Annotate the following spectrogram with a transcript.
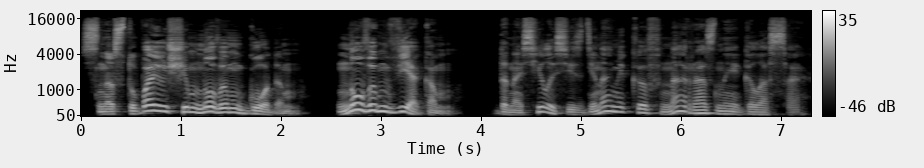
С наступающим Новым годом! Новым веком! Доносилось из динамиков на разные голоса.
